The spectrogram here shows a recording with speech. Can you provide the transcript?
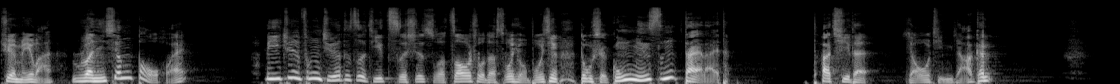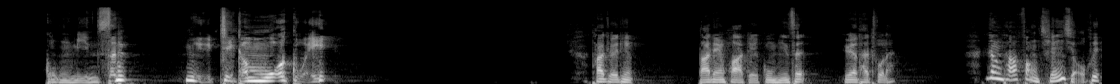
却每晚软香抱怀。李俊峰觉得自己此时所遭受的所有不幸都是龚民森带来的，他气得咬紧牙根。龚民森，你这个魔鬼！他决定打电话给龚民森，约他出来，让他放钱小慧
